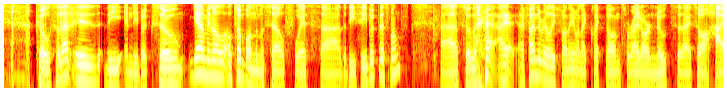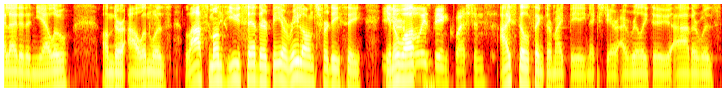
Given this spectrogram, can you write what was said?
cool. So that is the indie book. So yeah, I mean, I'll, I'll jump on to myself with uh, the DC book this month. Uh, so I I found it really funny when I clicked on to write our notes that I saw highlighted in yellow under Alan was last month you said there'd be a relaunch for DC. You You're know what? Always being questioned. I still think there might be next year. I really do. Uh, there was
